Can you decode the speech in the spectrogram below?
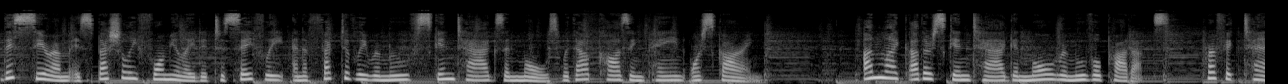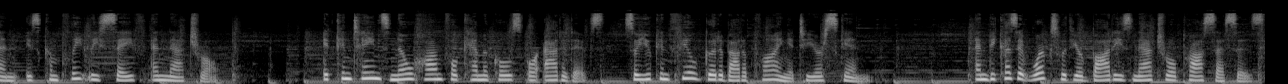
This serum is specially formulated to safely and effectively remove skin tags and moles without causing pain or scarring. Unlike other skin tag and mole removal products, Perfect 10 is completely safe and natural. It contains no harmful chemicals or additives, so you can feel good about applying it to your skin. And because it works with your body's natural processes,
